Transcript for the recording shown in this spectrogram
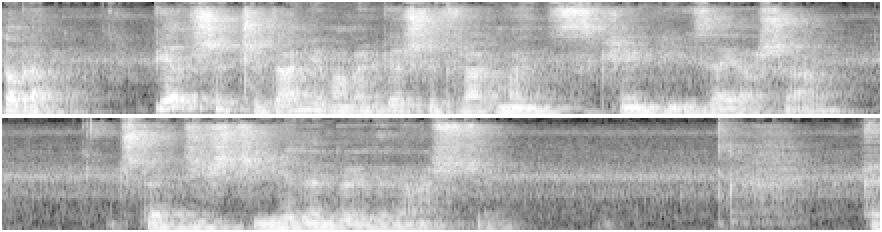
Dobra, pierwsze czytanie, mamy pierwszy fragment z Księgi Izajasza, 41 do 11. E,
